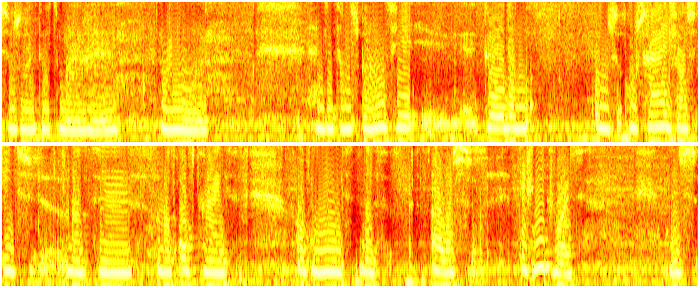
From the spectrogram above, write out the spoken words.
zo zal ik dat maar, maar noemen. En de transparantie kun je dan omschrijven als iets wat, uh, wat optreedt op het moment dat alles techniek wordt. Dus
